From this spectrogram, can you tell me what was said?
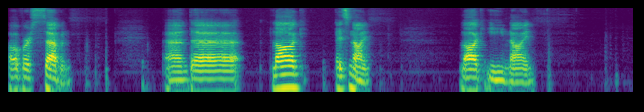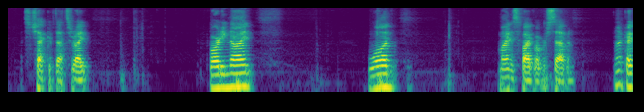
over 7 and uh, log is 9. Log E9. Let's check if that's right. 49, 1, minus 5 over 7. Okay.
